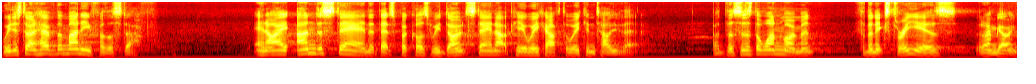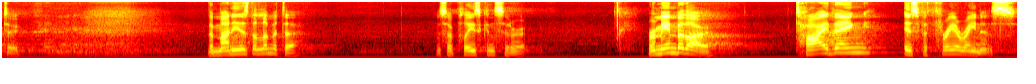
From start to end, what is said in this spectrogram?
we just don't have the money for the stuff. And I understand that that's because we don't stand up here week after week and tell you that. But this is the one moment for the next three years that I'm going to. the money is the limiter. And so please consider it. Remember, though, tithing is for three arenas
